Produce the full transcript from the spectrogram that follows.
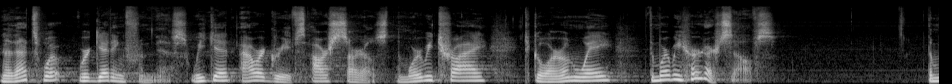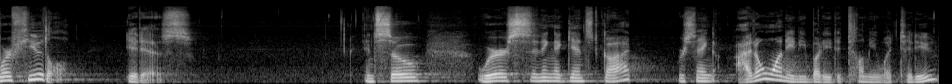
Now, that's what we're getting from this. We get our griefs, our sorrows. The more we try to go our own way, the more we hurt ourselves, the more futile it is. And so we're sinning against God. We're saying, I don't want anybody to tell me what to do.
